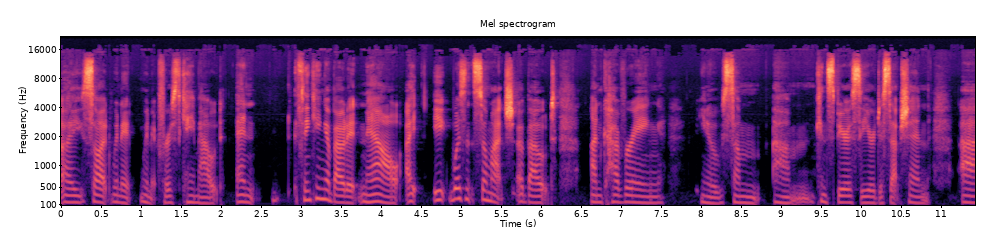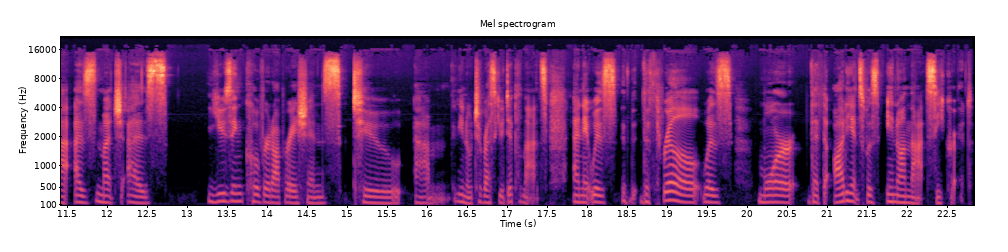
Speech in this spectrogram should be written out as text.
I saw it when it when it first came out. And thinking about it now, I it wasn't so much about uncovering, you know, some um, conspiracy or deception uh, as much as using covert operations to um, you know to rescue diplomats. And it was the thrill was more that the audience was in on that secret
